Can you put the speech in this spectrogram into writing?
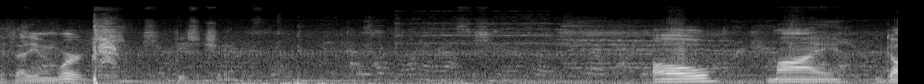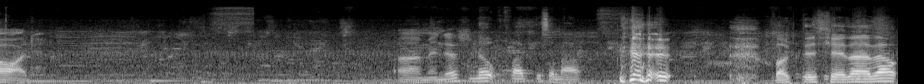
if that even works. Piece of shit. Oh my god. Uh, Mendes? Nope, fuck this, I'm out. Fuck this shit I'm out.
